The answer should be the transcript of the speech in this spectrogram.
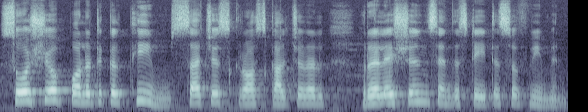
socio-political themes such as cross-cultural relations and the status of women.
